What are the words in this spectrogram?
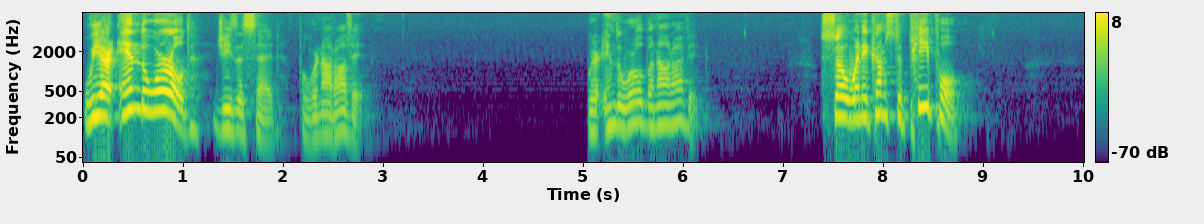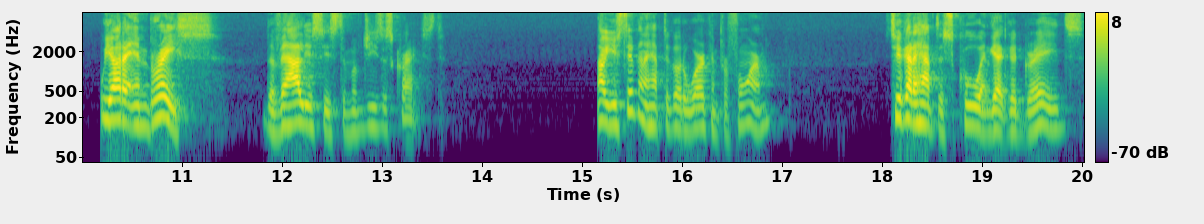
we are in the world, Jesus said, but we're not of it. We're in the world, but not of it. So when it comes to people, we ought to embrace the value system of Jesus Christ. Now, you're still going to have to go to work and perform. Still got to have to school and get good grades.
